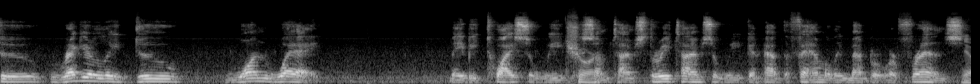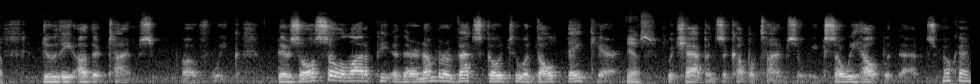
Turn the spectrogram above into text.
to regularly do one way maybe twice a week, Sure. sometimes three times a week, and have the family member or friends Yep. do the other times of week. There's also a lot of people. There are a number of vets go to adult daycare, Yes. which happens a couple times a week. So we help with that as well. Okay.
